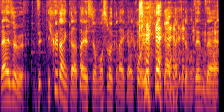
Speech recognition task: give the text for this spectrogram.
大丈夫。ぜ普段から大して面白くないからこういう企画やんなくても全然。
